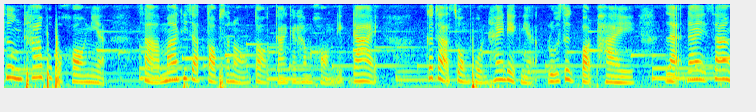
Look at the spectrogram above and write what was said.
ซึ่งถ้าผู้ปกครองเนี่ยสามารถที่จะตอบสนองต่อการกระทำของเด็กได้ ก็จะส่งผลให้เด็กเนี่ยรู้สึกปลอดภัย และได้สร้าง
